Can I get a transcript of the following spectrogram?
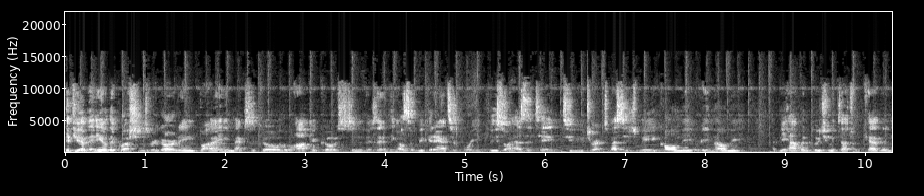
If you have any other questions regarding buying in Mexico, the Oaxaca coast, and if there's anything else that we could answer for you, please don't hesitate to direct message me, call me, or email me. I'd be happy to put you in touch with Kevin.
